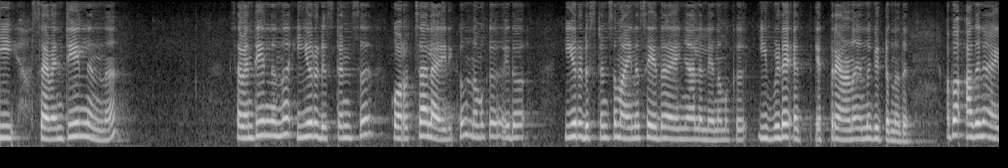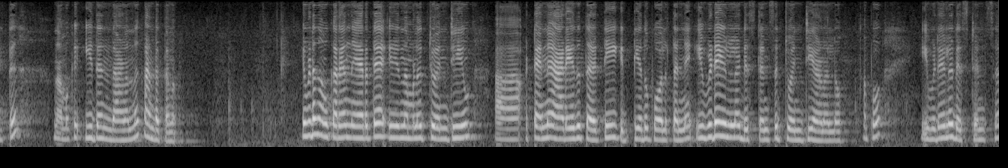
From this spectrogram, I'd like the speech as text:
ഈ സെവന്റിയിൽ നിന്ന് സെവന്റിയിൽ നിന്ന് ഈ ഒരു ഡിസ്റ്റൻസ് കുറച്ചാലായിരിക്കും നമുക്ക് ഇത് ഈ ഒരു ഡിസ്റ്റൻസ് മൈനസ് ചെയ്ത് കഴിഞ്ഞാലല്ലേ നമുക്ക് ഇവിടെ എത്രയാണ് എന്ന് കിട്ടുന്നത്. അപ്പോൾ അതിനായിട്ട് നമുക്ക് ഇതെന്താണെന്ന് കണ്ടെത്തണം. ഇവിടെ നമുക്കറിയാം നേരത്തെ നമ്മൾ ട്വന്റിയും ടെൻ ആഡ് ചെയ്ത് തേർട്ടി കിട്ടിയതുപോലെ തന്നെ ഇവിടെയുള്ള ഡിസ്റ്റൻസ് ട്വന്റി ആണല്ലോ. അപ്പോൾ ഇവിടെയുള്ള ഡിസ്റ്റൻസ്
